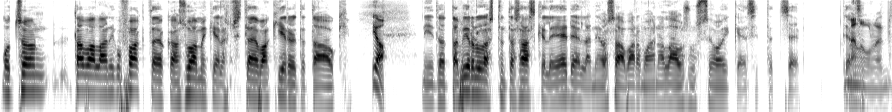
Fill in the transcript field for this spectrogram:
mutta se on tavallaan niin kuin fakta, joka on suomen kielessä, sitä ei vaan kirjoiteta auki. Joo. Niin tota, virolaiset on tässä askeleen edellä, ne osaa varmaan aina lausua se oikein sitten, että se... Mä luulen, että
